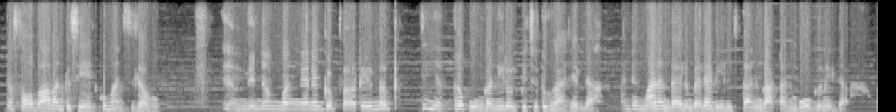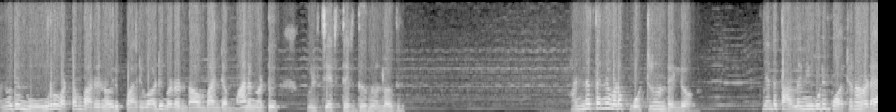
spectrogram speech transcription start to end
എന്റെ സ്വഭാവം എനിക്ക് ശരിക്കും മനസ്സിലാവും. എന്തിനമ്മ അങ്ങനെയൊക്കെ പറയുന്നത് ഇനി എത്ര പൂങ്കണ്ണീര് ഒൽപ്പിച്ചിട്ടും കാര്യമല്ല. എന്റെ ഉമ്മാൻ എന്തായാലും വില അടിയിൽ ഇരുത്താനും കാട്ടാനും പോകണില്ല അവനോട് നൂറ് വട്ടം പറയണ ഒരു പരിപാടി ഇവിടെ ഉണ്ടാവുമ്പോ എന്റെ ഉമ്മാൻ അങ്ങോട്ട് വിളിച്ചെരുത്തരുത് എന്നുള്ളത്. അന്നെ തന്നെ ഇവിടെ പോറ്റണുണ്ടല്ലോ. ഞാൻ എന്റെ തള്ളനെയും കൂടി പോറ്റണം ഇവിടെ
